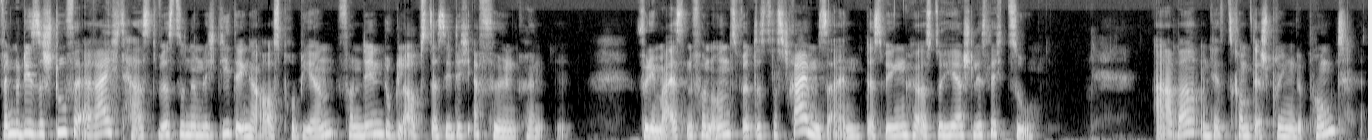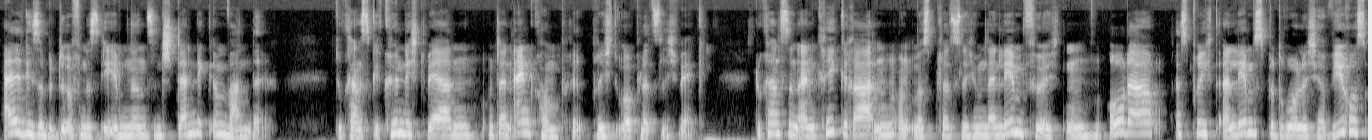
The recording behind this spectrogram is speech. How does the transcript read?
Wenn du diese Stufe erreicht hast, wirst du nämlich die Dinge ausprobieren, von denen du glaubst, dass sie dich erfüllen könnten. Für die meisten von uns wird es das Schreiben sein, deswegen hörst du hier schließlich zu. Aber, und jetzt kommt der springende Punkt, all diese Bedürfnisebenen sind ständig im Wandel. Du kannst gekündigt werden und dein Einkommen bricht urplötzlich weg. Du kannst in einen Krieg geraten und musst plötzlich um dein Leben fürchten. Oder es bricht ein lebensbedrohlicher Virus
